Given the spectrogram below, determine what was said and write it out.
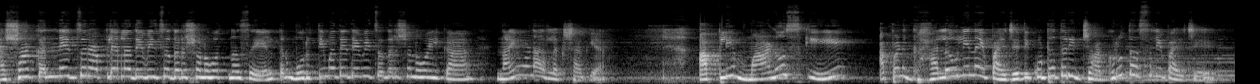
अशा कन्येत जर आपल्याला देवीचं दर्शन होत नसेल तर मूर्तीमध्ये देवीचं दर्शन होईल का? नाही होणार लक्षात घ्या. आपली माणुसकी आपण घालवली नाही पाहिजे. ती कुठंतरी जागृत असली पाहिजे.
